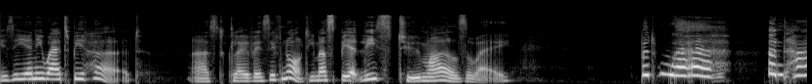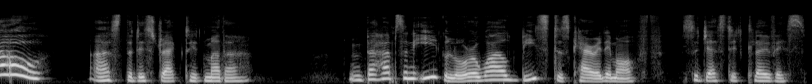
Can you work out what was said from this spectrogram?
Is he anywhere to be heard? asked Clovis. If not, he must be at least two miles away. But where and how? asked the distracted mother. Perhaps an eagle or a wild beast has carried him off, suggested Clovis.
